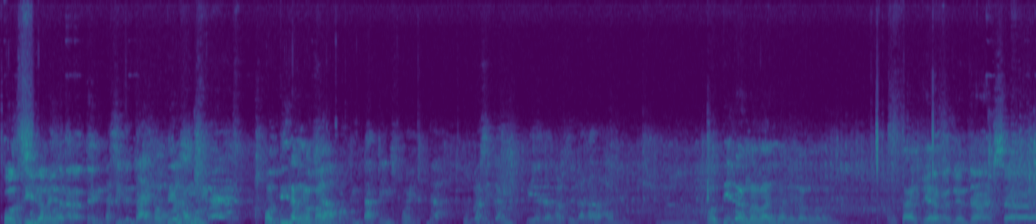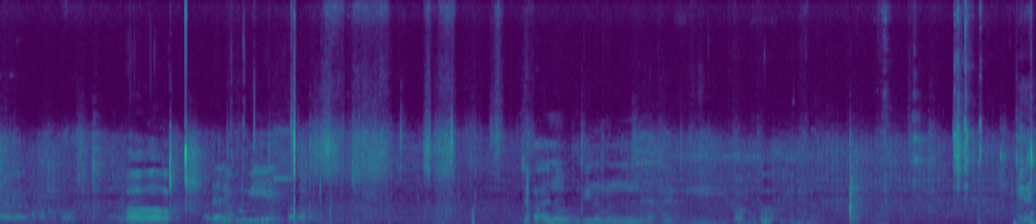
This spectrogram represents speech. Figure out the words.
Konti lang nakarating. Kasi doon tayo Konti lang. bumabas. Konti lang naman. Sa papuntang Kings Point na. Doon kasi kami pinalabas doon nakaraan. eh. Konti lang naman. Ano lang naman. Ang tawag Yan yan? ang kagandahan sa nakamotor. Oo, oo. Madali pumihit. Tsaka ano, hindi naman... Ito, ibababa ko yung Yan.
